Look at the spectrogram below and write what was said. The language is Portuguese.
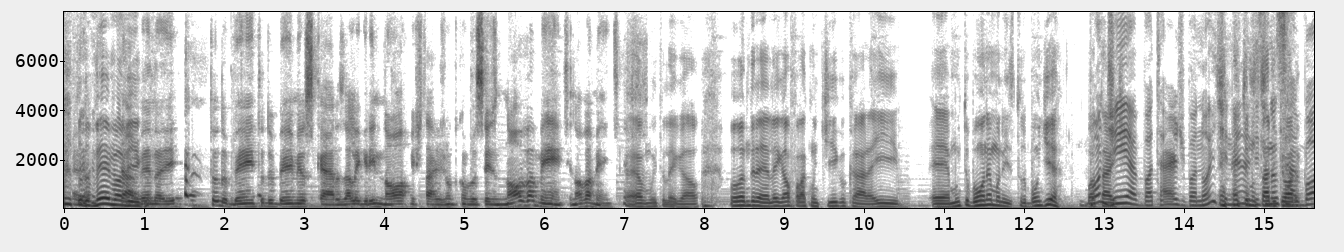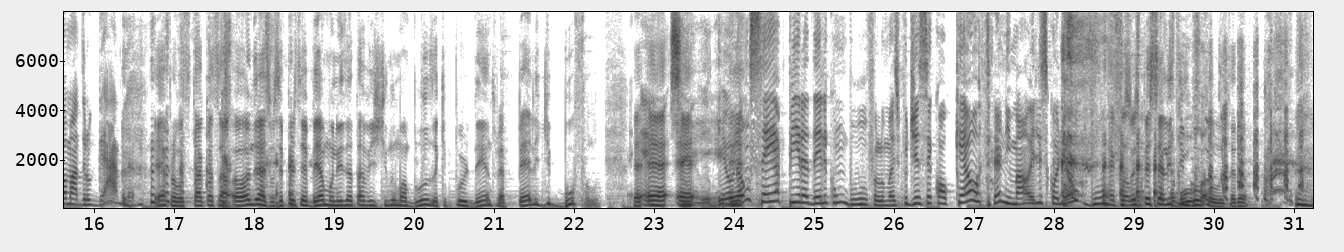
tudo bem, meu tá amigo? Tá vendo aí? Tudo bem, tudo bem, meus caros. Alegria enorme estar junto com vocês novamente, novamente. É, muito legal. Ô, André, legal falar contigo, cara. E é muito bom, né, Moniz? Tudo bom dia? Boa bom tarde. dia, boa tarde, boa noite, né? a gente não, a gente sabe, não sabe. Boa madrugada. É, pra você estar tá com essa. Ô, André, se você perceber, a Moniz já tá vestindo uma blusa que por dentro é pele de búfalo. É, é, é, é eu não sei a pira dele com búfalo, mas podia ser qualquer outro animal, ele escolheu o búfalo. É que eu sou especialista em búfalo, entendeu?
